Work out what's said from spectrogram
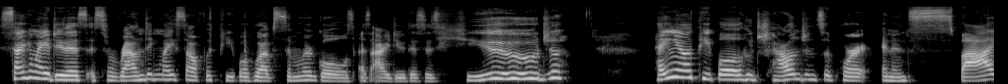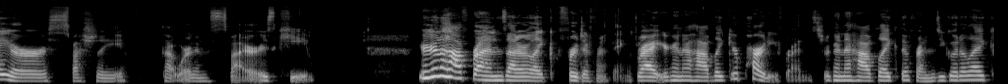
Second way to do this is surrounding myself with people who have similar goals as I do. This is huge. Hanging out with people who challenge and support and inspire, especially that word inspire is key you're going to have friends that are like for different things, right? You're going to have like your party friends. You're going to have like the friends you go to like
